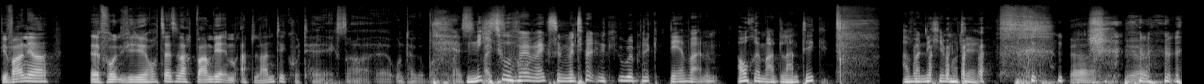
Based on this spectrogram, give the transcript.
Wir waren ja äh, für die Hochzeitsnacht waren wir im Atlantik Hotel extra äh, untergebracht. Weiß, nicht zu verwechseln mit einem Kübelberg, der war auch im Atlantik, aber nicht im Hotel. ja, ja.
